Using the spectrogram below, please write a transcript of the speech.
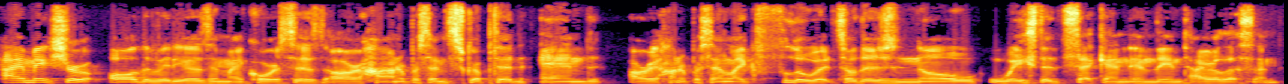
I make sure all the videos in my courses are 100% scripted and are 100% like fluid. So there's no wasted second in the entire lesson.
